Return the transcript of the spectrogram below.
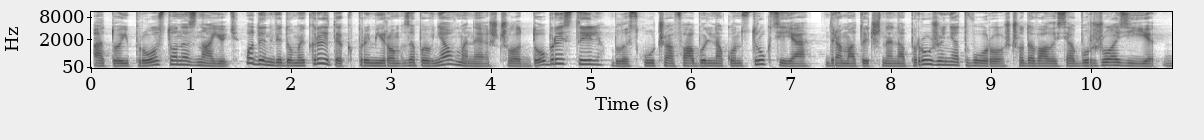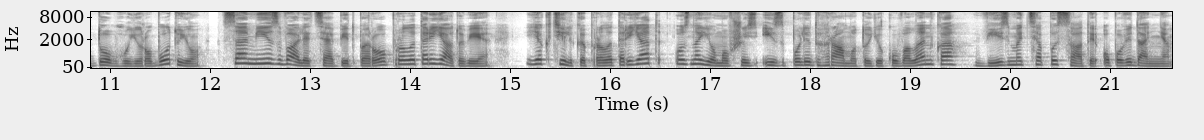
а то й просто не знають. Один відомий критик, приміром, запевняв мене, що добрий стиль, блискуча фабульна конструкція, драматичне напруження твору, що давалися буржуазії довгою роботою, самі зваляться під перо пролетаріатові. Як тільки пролетаріат, ознайомившись із політграмотою Коваленка, візьметься писати оповідання.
